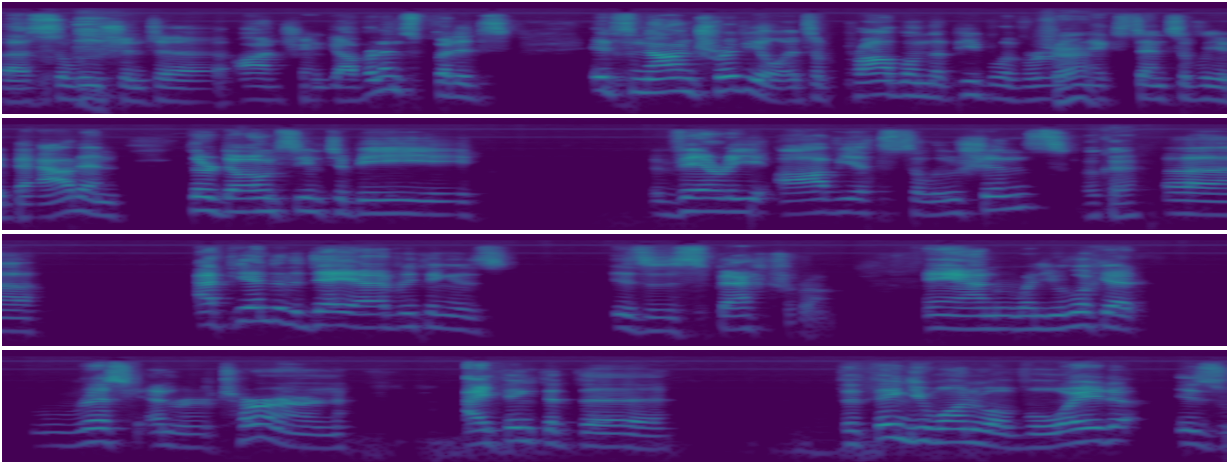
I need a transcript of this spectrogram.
uh, solution to on-chain governance. But it's it's non-trivial. It's a problem that people have written Sure. extensively about, and there don't seem to be very obvious solutions Okay. uh, at the end of the day, everything is is a spectrum, and when you look at risk and return, I think that the the thing you want to avoid is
